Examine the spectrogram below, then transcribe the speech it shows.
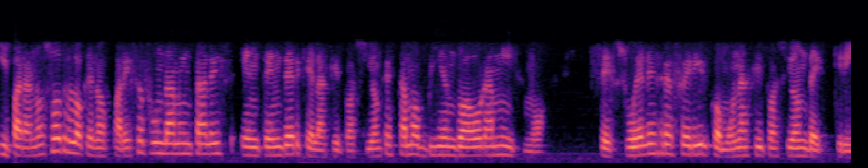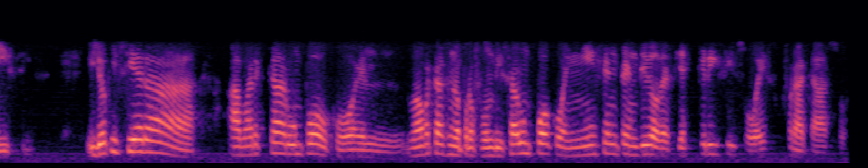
Y para nosotros lo que nos parece fundamental es entender que la situación que estamos viendo ahora mismo se suele referir como una situación de crisis Y yo quisiera abarcar un poco, el, no abarcar, sino profundizar un poco en ese entendido de si es crisis o es fracaso,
